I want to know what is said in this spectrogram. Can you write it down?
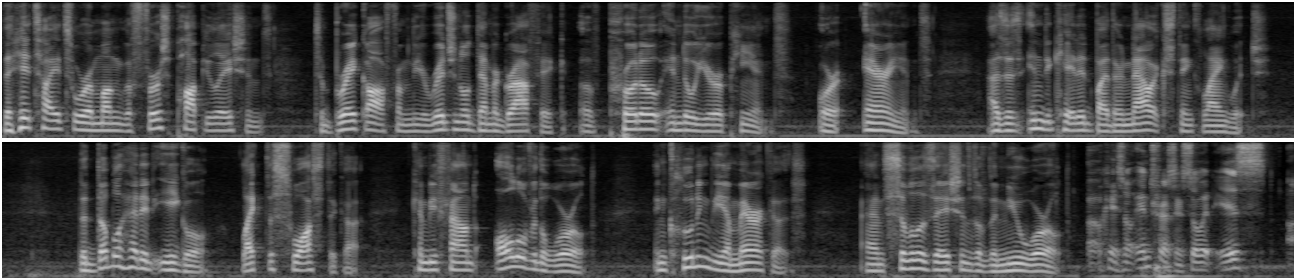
The Hittites were among the first populations to break off from the original demographic of Proto Indo Europeans, or Aryans, as is indicated by their now extinct language. The double headed eagle, like the swastika, can be found all over the world, including the Americas and civilizations of the New World. Okay, so interesting. So it is. uh,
